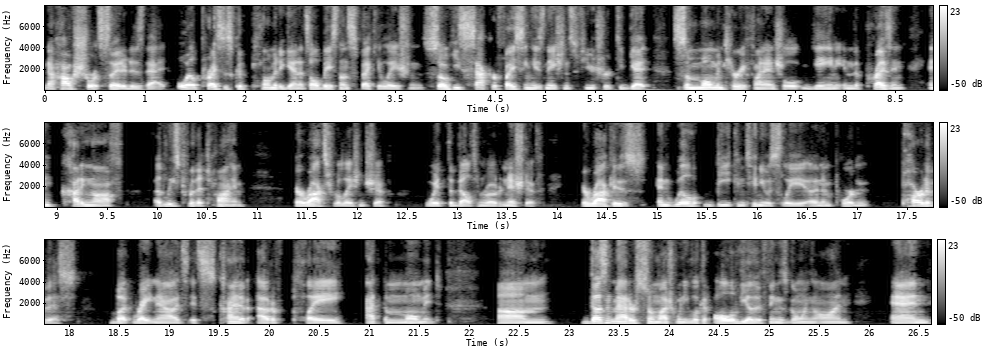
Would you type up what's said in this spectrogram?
Now, how short sighted is that? Oil prices could plummet again. It's all based on speculation. So he's sacrificing his nation's future to get some momentary financial gain in the present and cutting off, at least for the time, Iraq's relationship with the Belt and Road Initiative. Iraq is and will be continuously an important part of this, but right now it's it's kind of out of play at the moment. Um, doesn't matter so much when you look at all of the other things going on. And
